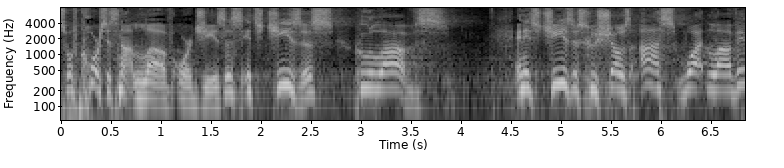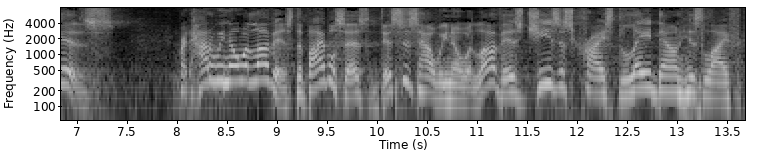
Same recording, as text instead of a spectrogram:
So, of course, it's not love or Jesus, it's Jesus who loves. And it's Jesus who shows us what love is. Right? How do we know what love is? The Bible says this is how we know what love is. Jesus Christ laid down his life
